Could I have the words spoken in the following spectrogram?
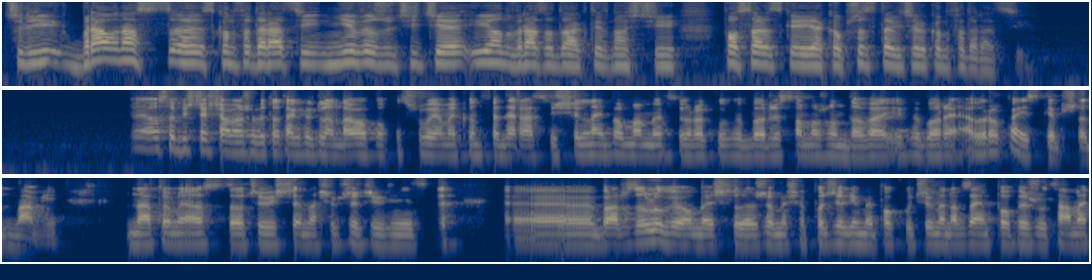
Czyli brał nas z Konfederacji, nie wyrzucicie i on wraca do aktywności poselskiej jako przedstawiciel Konfederacji. Ja osobiście chciałbym, żeby to tak wyglądało, bo potrzebujemy konfederacji silnej, bo mamy w tym roku wybory samorządowe i wybory europejskie przed nami. Natomiast oczywiście nasi przeciwnicy e, bardzo lubią myśl, że my się podzielimy, pokłócimy, nawzajem powyrzucamy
